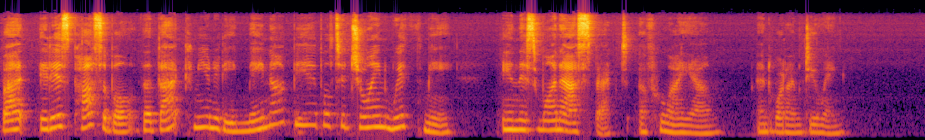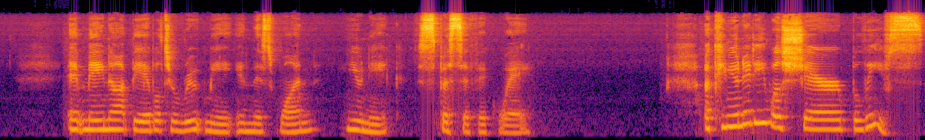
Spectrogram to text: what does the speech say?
but it is possible that that community may not be able to join with me in this one aspect of who I am and what I'm doing. It may not be able to root me in this one unique, specific way. A community will share beliefs,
